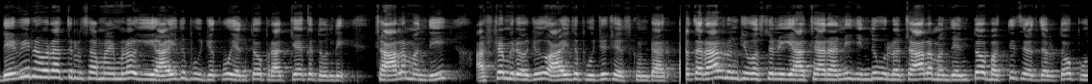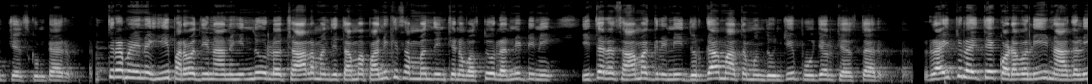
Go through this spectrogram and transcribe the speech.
దేవీ నవరాత్రుల సమయంలో ఈ ఆయుధ పూజకు ఎంతో ప్రత్యేకత ఉంది. చాలామంది అష్టమి రోజు ఆయుధ పూజ చేసుకుంటారు. తరతరాల నుంచి వస్తున్న ఈ ఆచారాన్ని హిందువుల్లో చాలామంది ఎంతో భక్తి శ్రద్ధలతో పూజ చేసుకుంటారు. పవిత్రమైన ఈ పర్వదినాన్ని హిందువుల్లో చాలామంది తమ పనికి సంబంధించిన వస్తువులన్నిటినీ ఇతర సామగ్రిని దుర్గామాత ముందు ఉంచి పూజలు చేస్తారు. రైతులైతే కొడవలి నాగలి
